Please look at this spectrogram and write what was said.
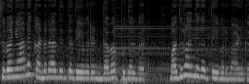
சிவஞான கண்டராதித்த தேவரின் தவ புதல்வர் மதுராந்தக தேவர் வாழ்க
